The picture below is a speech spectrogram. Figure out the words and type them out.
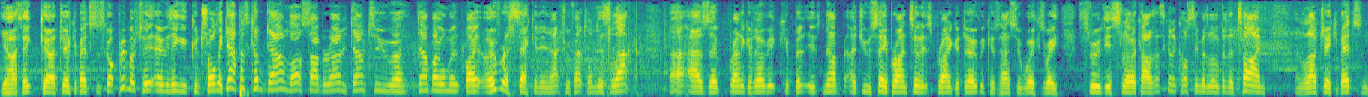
Yeah, I think uh, Jacob Eidson's got pretty much everything in control. The gap has come down last time around, down to uh, down by almost by over a second in actual fact on this lap. Uh, as uh, Brandon Gdovic, but it's now, as you say, Brian Till, it's Brandon Gdovic who has to work his way through these slower cars. That's going to cost him a little bit of time and allow Jacob Eidson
